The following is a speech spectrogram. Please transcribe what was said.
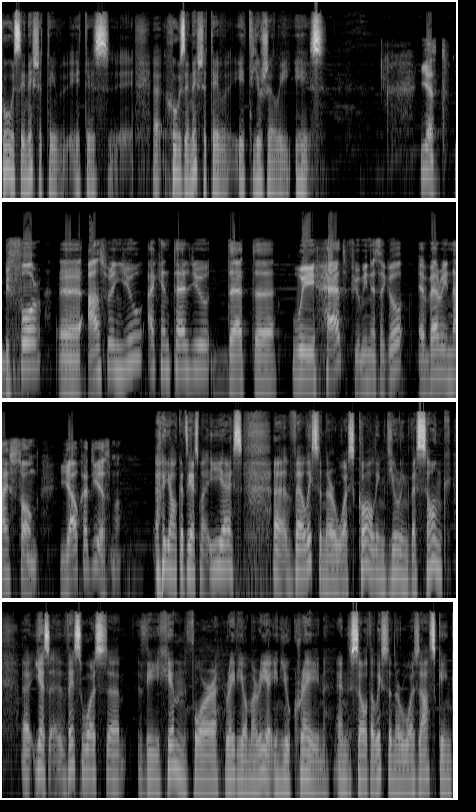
Whose initiative it is? Uh, whose initiative it usually is? Yes, before uh, answering you, I can tell you that uh, we had a few minutes ago a very nice song, Jauka dziesma. Jauka dziesma, yes. Uh, the listener was calling during the song. Uh, yes, this was uh, the hymn for Radio Maria in Ukraine. And so the listener was asking,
